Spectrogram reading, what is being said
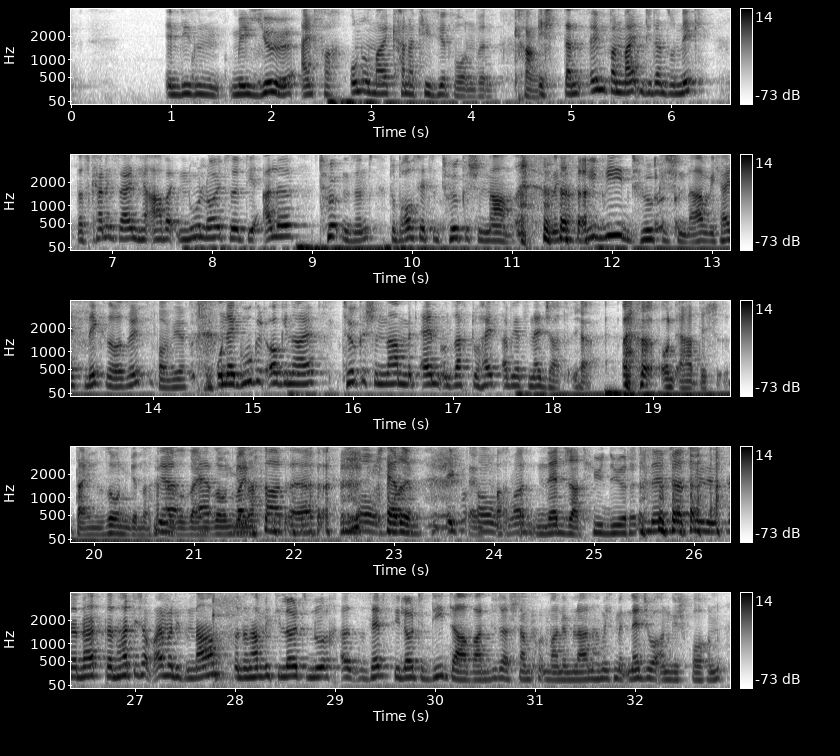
in diesem Milieu einfach unnormal kanakisiert worden bin. Krank. Ich, dann, irgendwann meinten die dann so, Nick, das kann nicht sein, hier arbeiten nur Leute, die alle Türken sind. Du brauchst jetzt einen türkischen Namen. Und ich sag, wie, wie einen türkischen Namen? Ich heiße so was willst du von mir? Und er googelt original türkischen Namen mit N und sagt, du heißt ab jetzt Nejat. ja. Und er hat dich deinen Sohn genannt, also seinen äh, Sohn mein genannt. Vater, ja. Oh. Ich, Dein oh, Vater. Mann. Nejat Hüdür. Ninja Teenage. Dann, hat, dann hatte ich auf einmal diesen Namen und dann haben mich die Leute nur, also selbst die Leute, die da waren, die da Stammkunden waren im Laden, haben mich mit Nejo angesprochen.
